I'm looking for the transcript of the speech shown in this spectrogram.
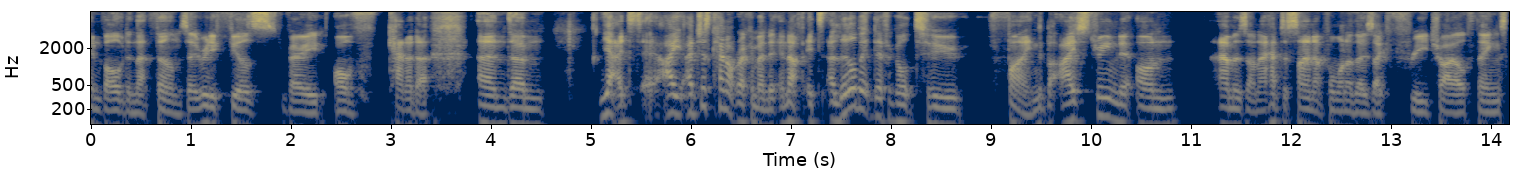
involved in that film. So it really feels very of canada. And um yeah it's i i just cannot recommend it enough. It's a little bit difficult to find but i streamed it on amazon. I had to sign up for one of those like free trial things.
